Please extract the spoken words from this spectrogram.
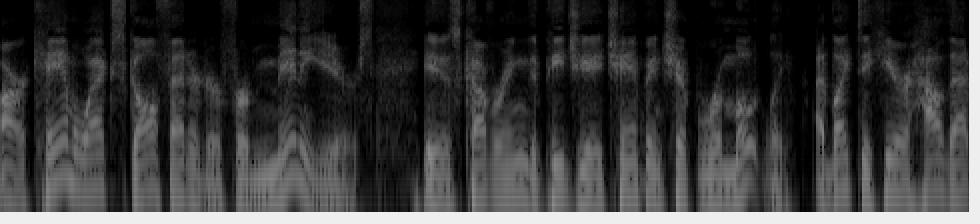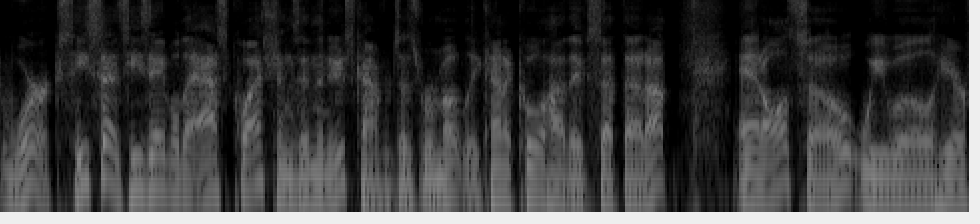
our KMOX golf editor for many years, is covering the PGA Championship remotely. I'd like to hear how that works. He says he's able to ask questions in the news conferences remotely. Kind of cool how they've set that up. And also, we will hear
